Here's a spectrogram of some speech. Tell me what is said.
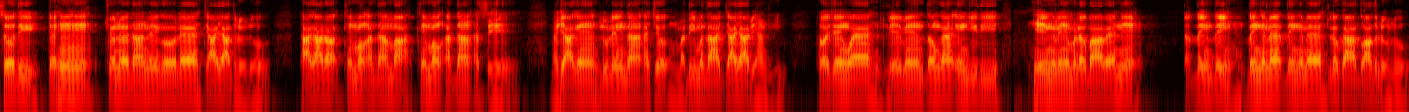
ဆိုသည်တဟင်းဟင်းချွန်းွယ်တန်လေးကိုလည်းကြားရတယ်လို့လို့ဒါကတော့ခင်မုံအတန်မခင်မုံအတန်အစေမကြခင်လူလိန်တန်အကျုပ်မတိမသာကြားရပြန်သည်ထိုချိန်ဝဲလေးပင်သုံးကန်းအိမ်ကြီးသည်ငင်ကလေးမလုပ်ပါပဲနှင့်တသိမ့်သိမ့်သိင်ကနေသိင်ကနေလှုပ်ခါသွားတယ်လို့လို့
